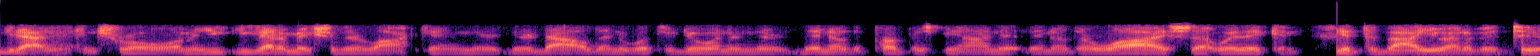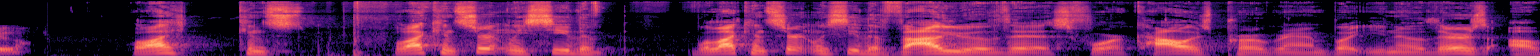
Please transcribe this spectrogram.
get out of control, I mean, you, you got to make sure they're locked in, they're they're dialed into what they're doing, and they they know the purpose behind it, they know their why, so that way they can get the value out of it too. Well, I can well I can certainly see the well, I can certainly see the value of this for a college program, but you know, there's a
